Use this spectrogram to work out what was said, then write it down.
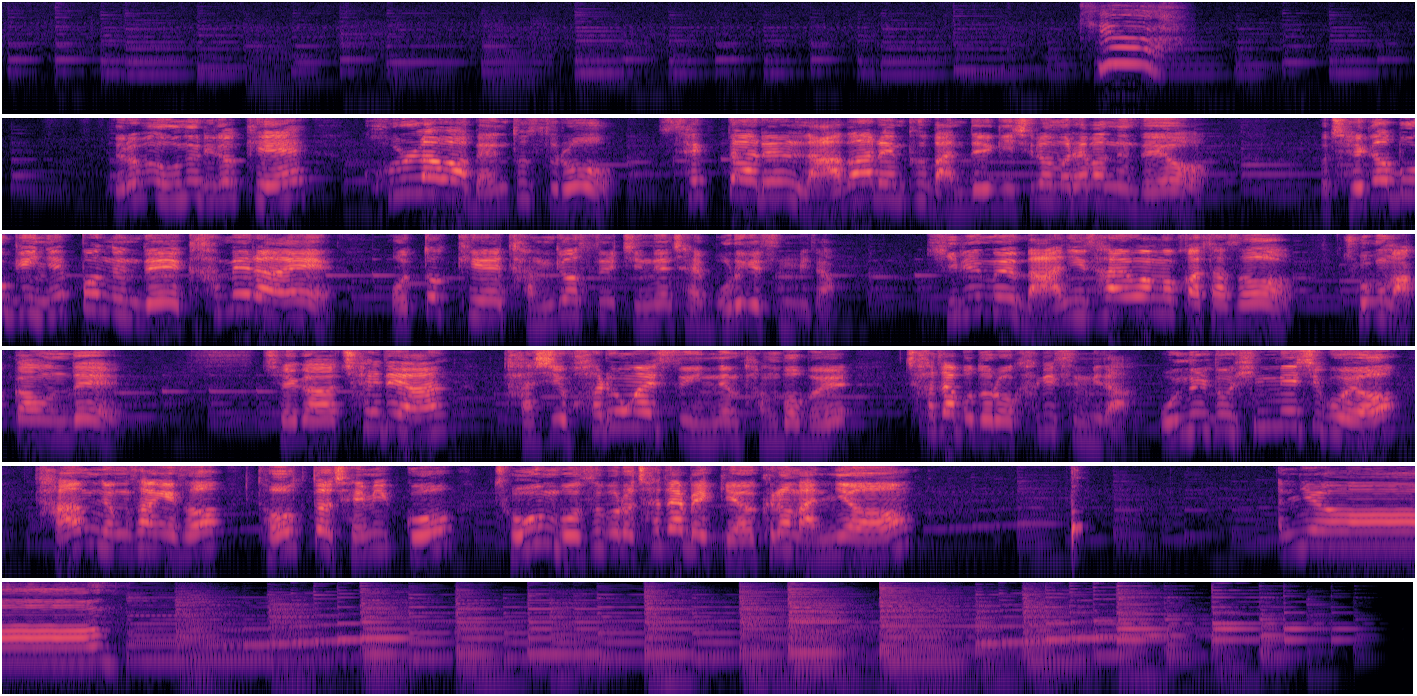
여러분 오늘 이렇게 콜라와 멘토스로 색다른 라바 램프 만들기 실험을 해봤는데요. 제가 보기엔 예뻤는데 카메라에 어떻게 담겼을지는 잘 모르겠습니다. 기름을 많이 사용한 것 같아서 조금 아까운데 제가 최대한 다시 활용할 수 있는 방법을 찾아보도록 하겠습니다. 오늘도 힘내시고요. 다음 영상에서 더욱더 재밌고 좋은 모습으로 찾아뵐게요. 그럼 안녕. 안녕.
